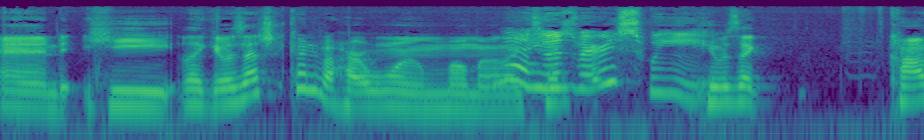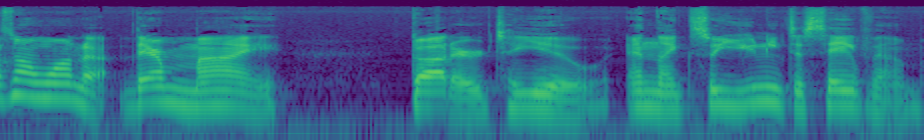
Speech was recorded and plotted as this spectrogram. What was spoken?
and he like it was actually kind of a heartwarming moment. yeah like, he was very sweet he was like, Cosmo and Wanda, they're my Goddard to you. And like, so you need to save them.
